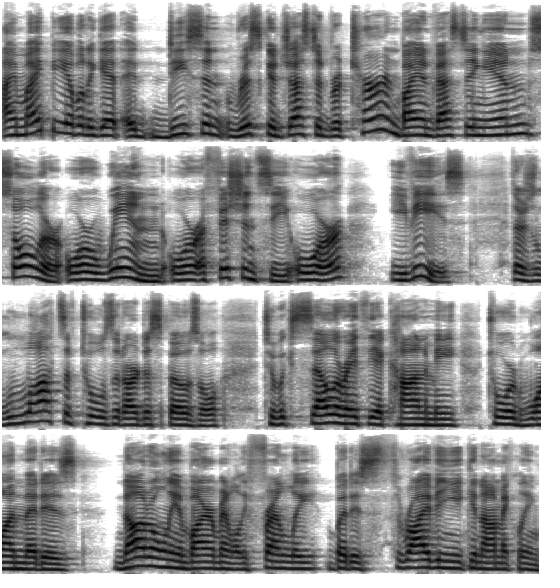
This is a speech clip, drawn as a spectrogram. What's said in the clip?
I might be able to get a decent risk adjusted return by investing in solar or wind or efficiency or EVs. There's lots of tools at our disposal to accelerate the economy toward one that is not only environmentally friendly, but is thriving economically.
